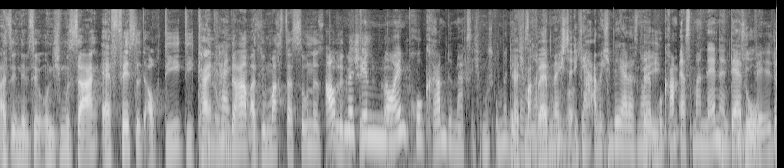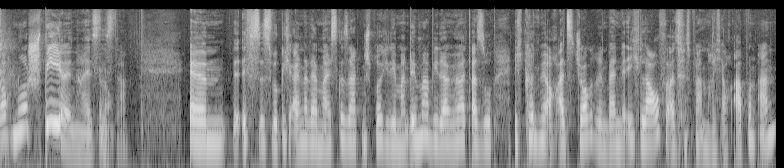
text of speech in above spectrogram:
Also in dem Sinne. Und ich muss sagen, er fesselt auch die, die keine Kein- Hunde haben. Also du machst das so eine auch tolle mit Geschichte dem draus. neuen Programm, du merkst, ich muss unbedingt Ja, ich das neue- Werbung möchte. Ja, aber ich will ja das neue. Programm erstmal nennen. Der So. will doch nur spielen, heißt es da. Ähm, es ist wirklich einer der meistgesagten Sprüche, die man immer wieder hört. Also ich könnte mir auch als Joggerin, wenn ich laufe, also das mache ich auch ab und an,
